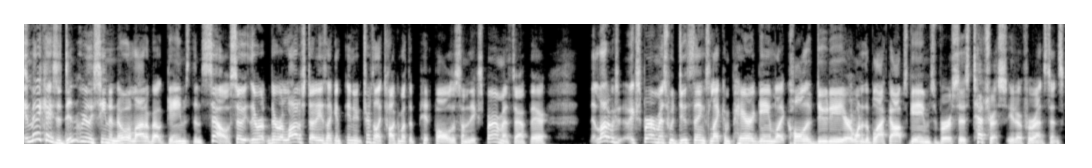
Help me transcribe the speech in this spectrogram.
in many cases didn't really seem to know a lot about games themselves so there were there were a lot of studies like in, in terms of like talking about the pitfalls of some of the experiments out there a lot of experiments would do things like compare a game like Call of Duty or one of the Black Ops games versus Tetris, you know, for instance.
